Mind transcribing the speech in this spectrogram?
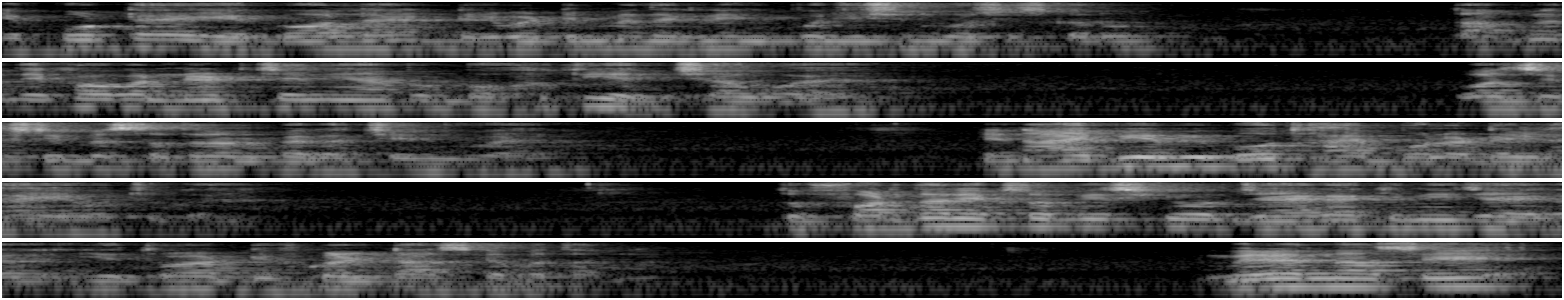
ये पुट है, ये कॉल है डेरिवेटिव में देखने की पोजीशन कोशिश करूँ। तो आपने देखा होगा नेट चेंज यहाँ पे बहुत ही अच्छा हुआ है। 160 पे सत्रह रुपए का चेंज हुआ है। लेकिन आई बी अभी बहुत हाई वोलाटाइल हाई हो चुका है। तो फर्दर 120 की ओर जाएगा कि नहीं जाएगा, ये थोड़ा डिफ़िकल्ट टास्क है बताना। मेरे अंदाज से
